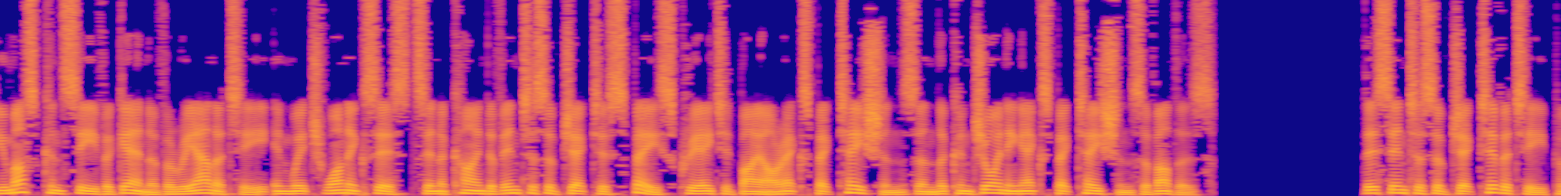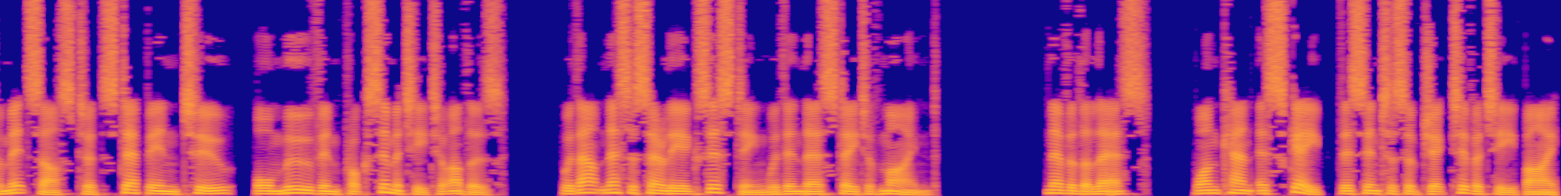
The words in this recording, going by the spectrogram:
you must conceive again of a reality in which one exists in a kind of intersubjective space created by our expectations and the conjoining expectations of others. This intersubjectivity permits us to step into, or move in proximity to others, without necessarily existing within their state of mind. Nevertheless, one can escape this intersubjectivity by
